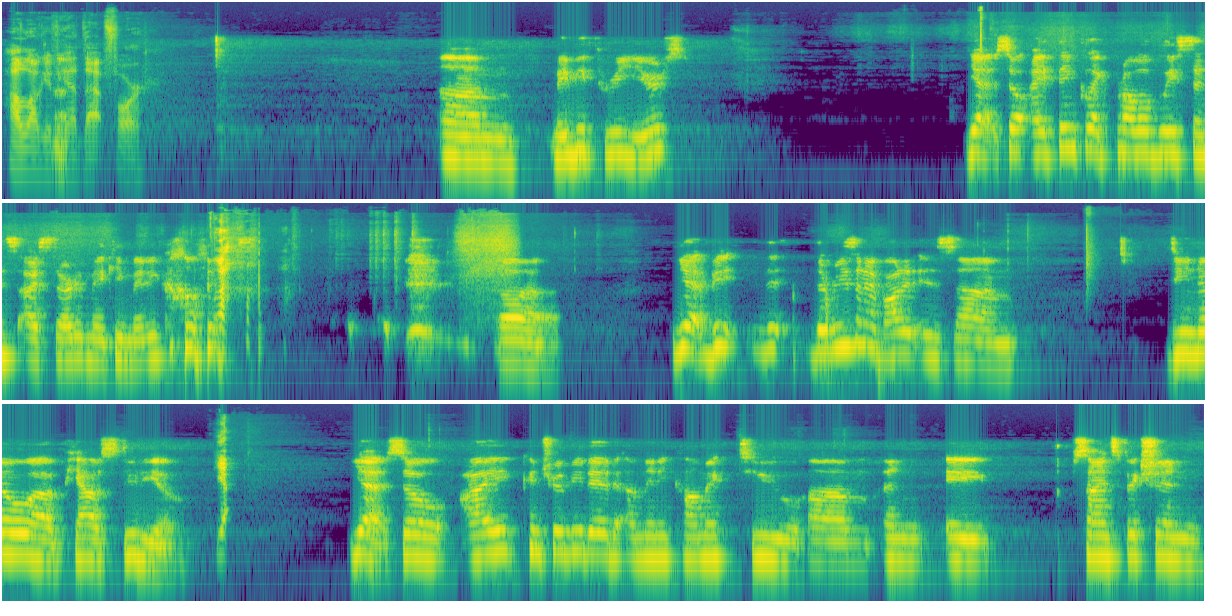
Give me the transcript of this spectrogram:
How long have you had that for? Um, maybe three years. Yeah, so I think like probably since I started making mini comics. uh, yeah, the the reason I bought it is um, do you know uh, Peow Studio? Yeah. Yeah, so I contributed a mini comic to um, an a science fiction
